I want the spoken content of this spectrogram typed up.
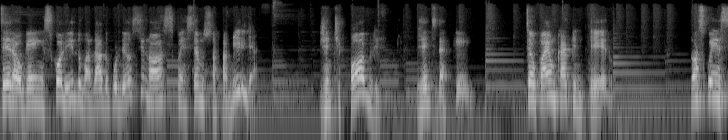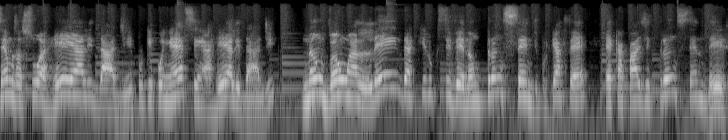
ser alguém escolhido, mandado por Deus, se nós conhecemos sua família? Gente pobre? Gente daqui? Seu pai é um carpinteiro? nós conhecemos a sua realidade, e porque conhecem a realidade, não vão além daquilo que se vê, não transcende, porque a fé é capaz de transcender.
